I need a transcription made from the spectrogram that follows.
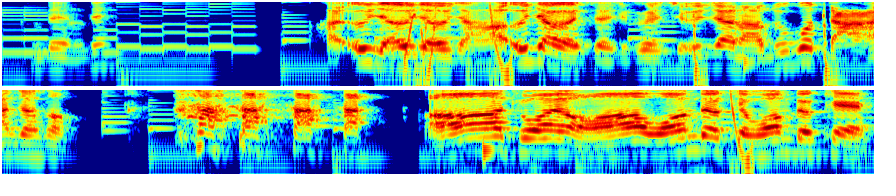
안 되는데? 아 의자 의자 의자. 아, 의자가 있어야지. 그렇지. 의자 놔두고 딱 앉아서. 아 좋아요. 아 완벽해 완벽해.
